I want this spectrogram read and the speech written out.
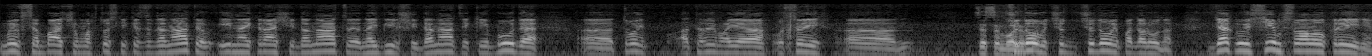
ми все бачимо, хто скільки задонатив, і найкращий донат, е, найбільший донат, який буде, той отримає оцей е, символіку. чудовий, чуд- чудовий подарунок. Дякую всім, слава Україні!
